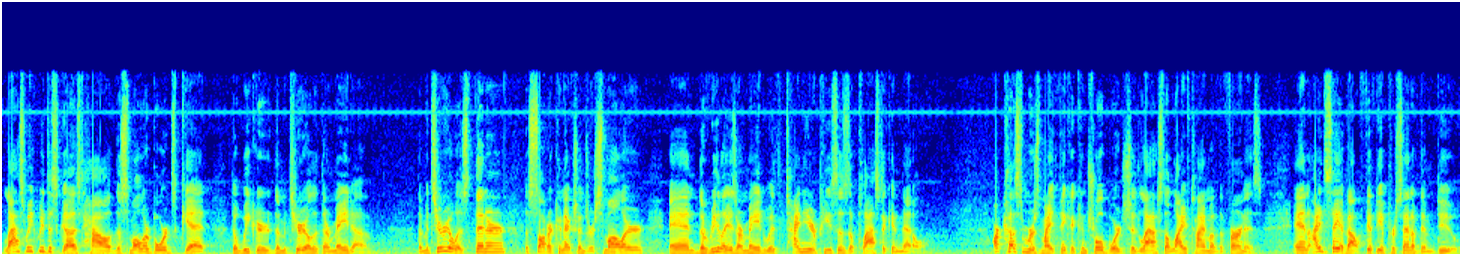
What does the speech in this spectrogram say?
Last week we discussed how the smaller boards get, the weaker the material that they're made of. The material is thinner, the solder connections are smaller, and the relays are made with tinier pieces of plastic and metal. Our customers might think a control board should last the lifetime of the furnace, and I'd say about 50% of them do.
